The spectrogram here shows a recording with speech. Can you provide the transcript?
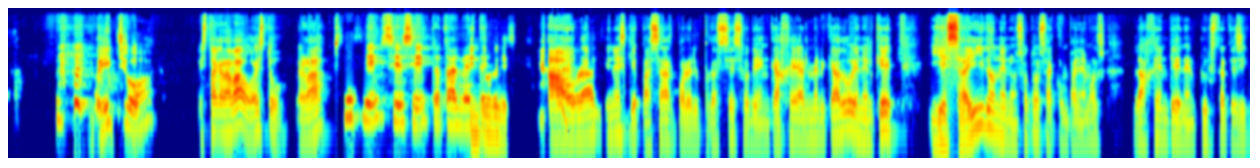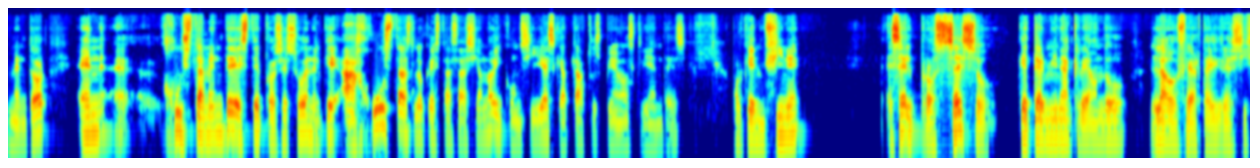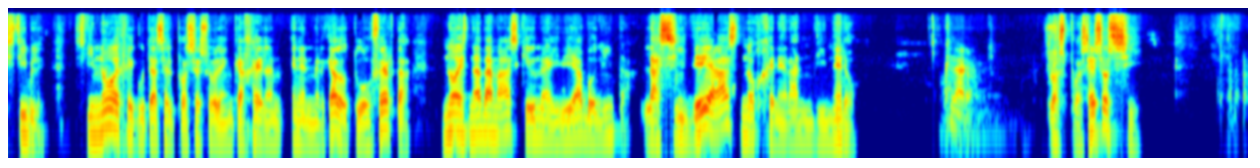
Lo he dicho, está grabado esto, ¿verdad? Sí, sí, sí, sí, totalmente. Entonces, ahora tienes que pasar por el proceso de encaje al mercado en el que, y es ahí donde nosotros acompañamos la gente en el Club Strategic Mentor, en eh, justamente este proceso en el que ajustas lo que estás haciendo y consigues captar tus primeros clientes, porque en fin, es el proceso que termina creando la oferta irresistible. Si no ejecutas el proceso de encaje en el mercado, tu oferta no es nada más que una idea bonita. Las ideas no generan dinero. Claro. Los procesos sí.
